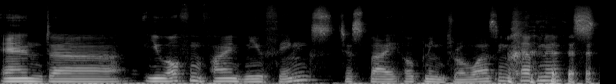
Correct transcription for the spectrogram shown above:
And uh, you often find new things just by opening drawers in cabinets.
